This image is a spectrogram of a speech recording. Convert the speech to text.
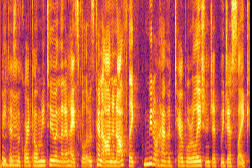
because Mm-hmm. the court told me to. And then in high school, it was kind of on and off. Like, we don't have a terrible relationship. We just like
